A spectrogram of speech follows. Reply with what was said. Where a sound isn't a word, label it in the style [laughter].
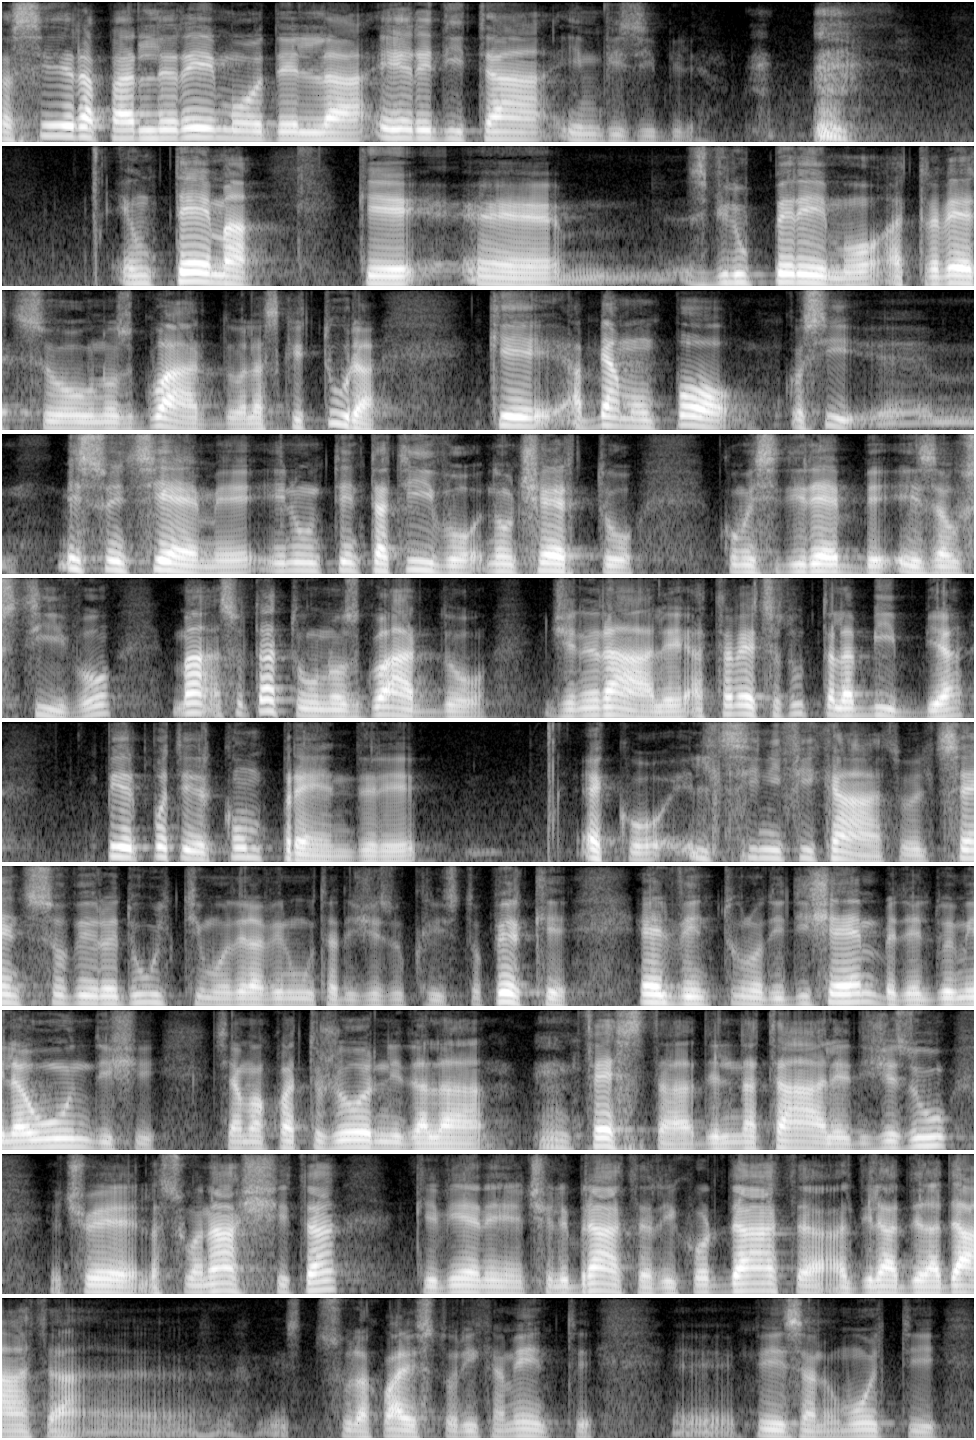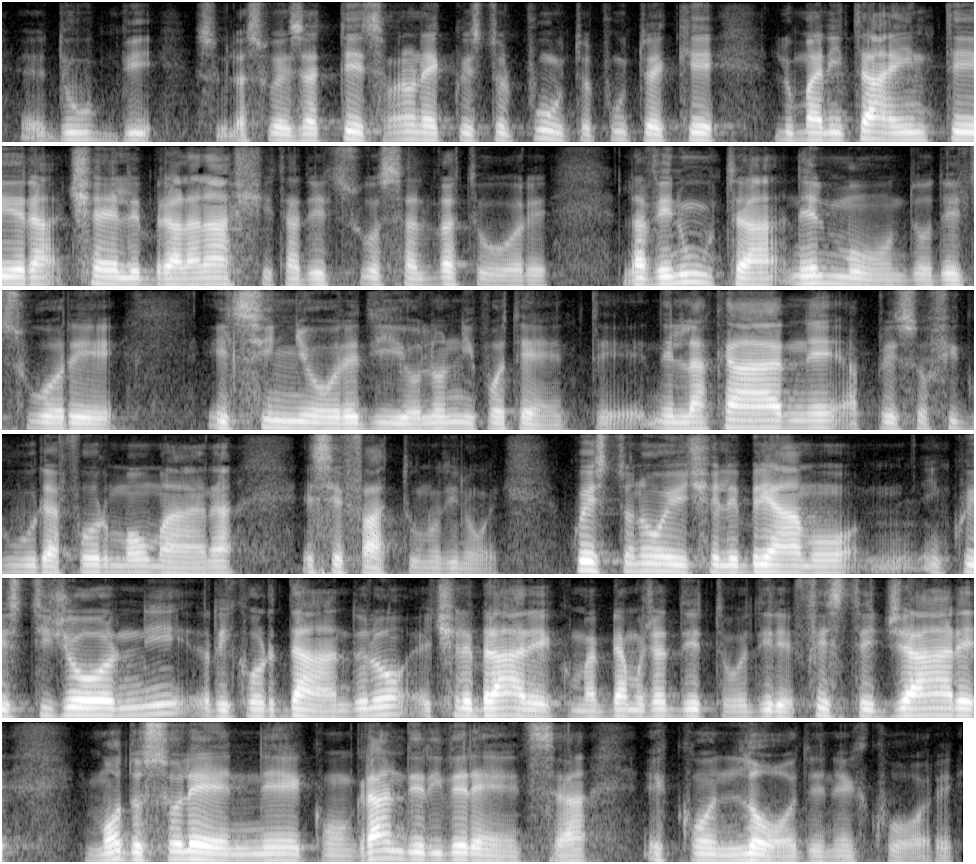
Stasera parleremo della eredità invisibile. È un tema che eh, svilupperemo attraverso uno sguardo alla scrittura che abbiamo un po' così eh, messo insieme in un tentativo non certo, come si direbbe, esaustivo, ma soltanto uno sguardo generale attraverso tutta la Bibbia per poter comprendere ecco, il significato, il senso vero ed ultimo della venuta di Gesù Cristo. Perché è il 21 di dicembre del 2011, siamo a quattro giorni dalla [clears throat] festa del Natale di Gesù, cioè la sua nascita, che viene celebrata e ricordata al di là della data eh, sulla quale storicamente eh, pesano molti eh, dubbi sulla sua esattezza, ma non è questo il punto, il punto è che l'umanità intera celebra la nascita del suo Salvatore, la venuta nel mondo del suo Re, il Signore Dio, l'Onnipotente. Nella carne ha preso figura, forma umana e si è fatto uno di noi. Questo noi celebriamo in questi giorni ricordandolo e celebrare, come abbiamo già detto, vuol dire festeggiare in modo solenne, con grande riverenza e con lode nel cuore.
